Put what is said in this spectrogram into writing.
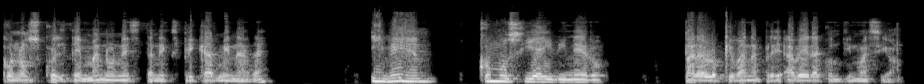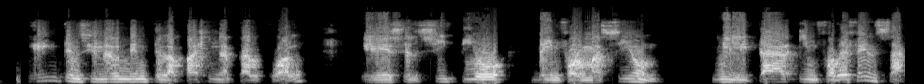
conozco el tema, no necesitan explicarme nada, y vean cómo si hay dinero para lo que van a, ver a continuación. Intencionalmente la página tal cual es el sitio de información militar Infodefensa.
